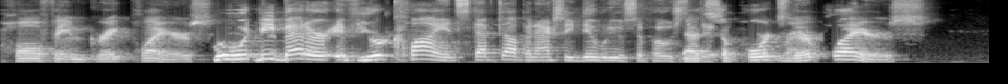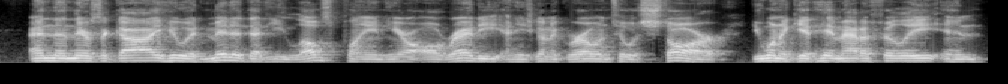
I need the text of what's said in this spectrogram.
Hall of Fame great players Who would be better if your client stepped up and actually did what he was supposed to that supports Right. their players. And then there's a guy who admitted that he loves playing here already and he's going to grow into a star. You want to get him out of Philly and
